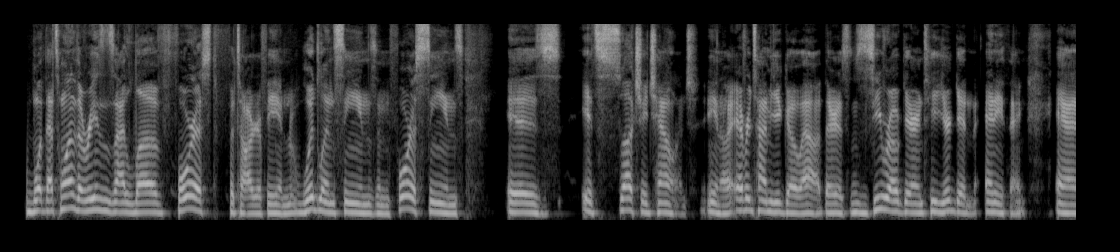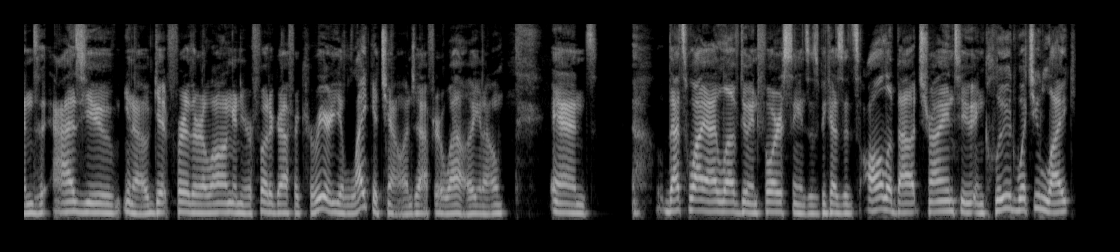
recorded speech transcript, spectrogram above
what that's one of the reasons I love forest photography and woodland scenes and forest scenes is it's such a challenge. You know, every time you go out, there's zero guarantee you're getting anything. And as you, you know, get further along in your photographic career, you like a challenge after a while, you know. And that's why I love doing forest scenes is because it's all about trying to include what you like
